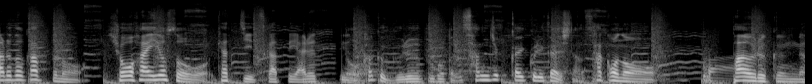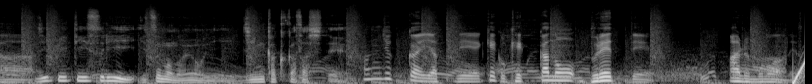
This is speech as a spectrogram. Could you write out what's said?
ールドカップの勝敗予想をキャッチー使ってやるっていう。のを各グループごとに30回繰り返したんですよ。過去のパウル君が。GPT-3 いつものように人格化させて。30回やって結構結果のブレってあるものなんですか？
